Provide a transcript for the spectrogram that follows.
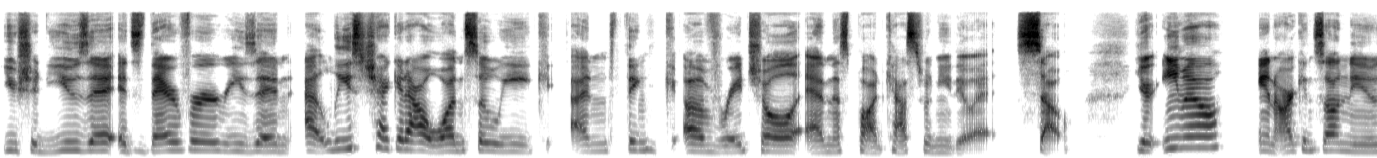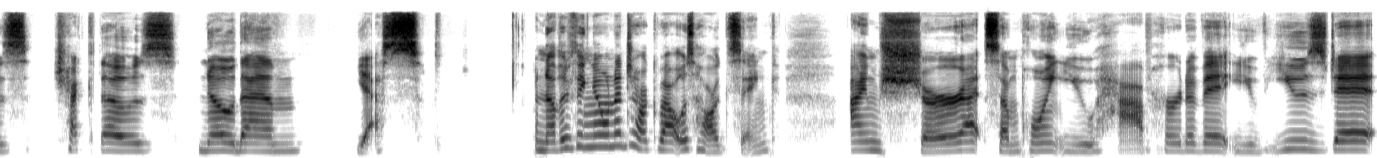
You should use it. It's there for a reason. At least check it out once a week and think of Rachel and this podcast when you do it. So, your email and Arkansas News, check those, know them. Yes. Another thing I want to talk about was HogSync. I'm sure at some point you have heard of it, you've used it.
